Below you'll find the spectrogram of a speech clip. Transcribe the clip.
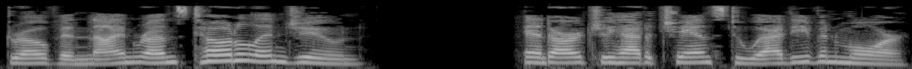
drove in 9 runs total in June. And Arcia had a chance to add even more.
